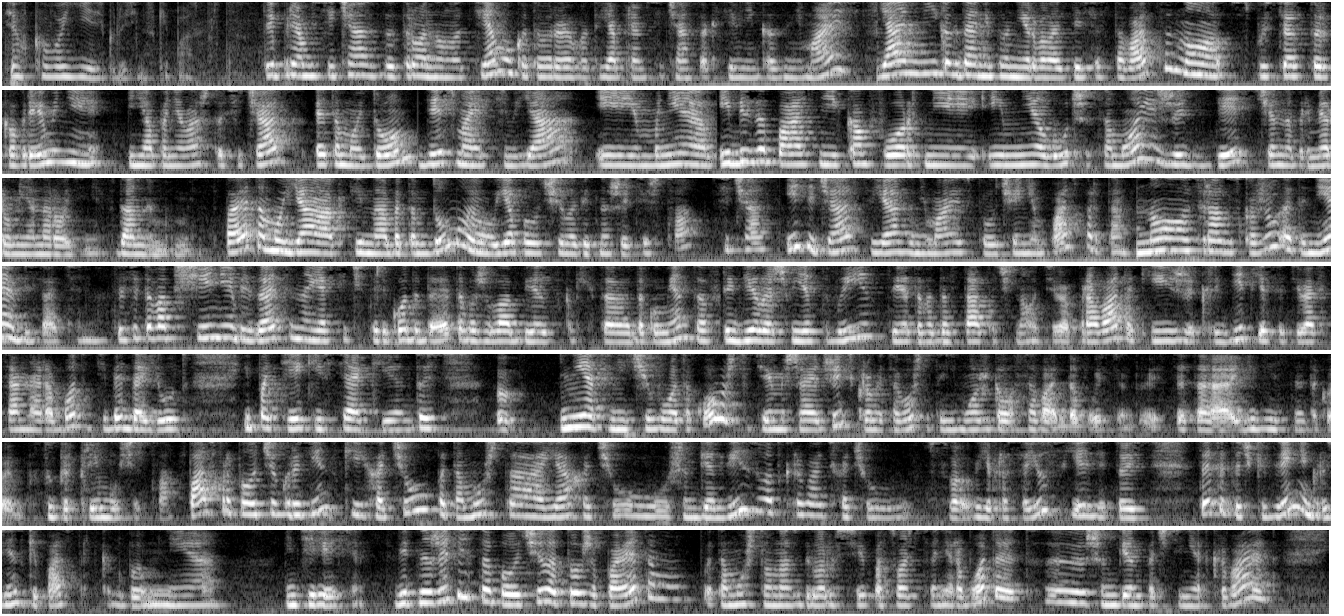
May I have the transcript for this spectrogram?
тех, у кого есть грузинский паспорт? Ты прямо сейчас затронула тему, которую вот я прямо сейчас активненько занимаюсь. Я никогда не планировала здесь оставаться, но спустя столько времени я поняла, что сейчас это мой дом, здесь моя семья, и мне и безопаснее, и комфортнее, и мне лучше самой жить здесь, чем, например, у меня на родине в данный момент. Поэтому я активно об этом думаю. Я получила вид на жительство сейчас. И сейчас я занимаюсь получением паспорта. Но сразу скажу, это не обязательно. То есть это вообще не обязательно. Я все четыре года до этого жила без каких-то документов. Ты делаешь въезд-выезд, и этого достаточно. У тебя права такие же, кредит, если у тебя официальная работа, тебе дают, ипотеки всякие. То есть э, нет ничего такого, что тебе мешает жить, кроме того, что ты не можешь голосовать, допустим. То есть это единственное такое супер преимущество. Паспорт получу грузинский хочу, потому что я хочу шенген-визу открывать, хочу в Евросоюз ездить. То есть с этой точки зрения грузинский паспорт как бы мне интересен. Вид на жительство получила тоже поэтому, потому что у нас в Беларуси посольство не работает, э, Шенген почти не открывает,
